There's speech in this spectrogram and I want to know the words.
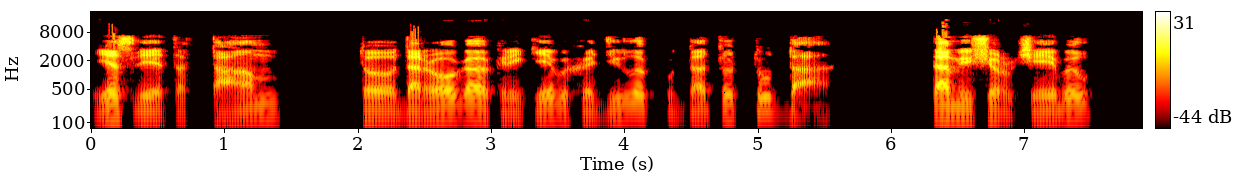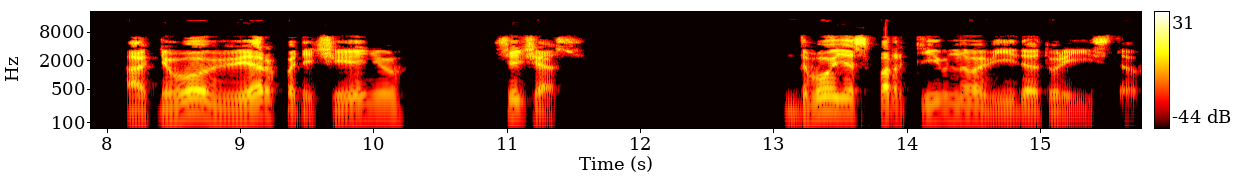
Если это там, то дорога к реке выходила куда-то туда. Там еще ручей был, от него вверх по течению. Сейчас. Двое спортивного вида туристов.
